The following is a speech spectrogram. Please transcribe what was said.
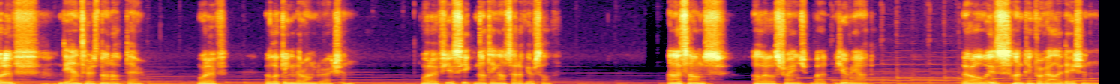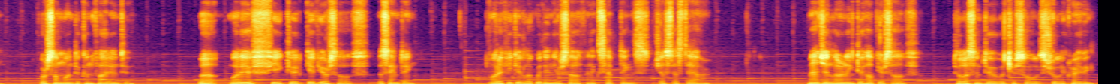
What if the answer is not out there? What if we're looking in the wrong direction? What if you seek nothing outside of yourself? I know it sounds a little strange, but hear me out. We're always hunting for validation, for someone to confide into. But what if you could give yourself the same thing? What if you could look within yourself and accept things just as they are? Imagine learning to help yourself, to listen to what your soul is truly craving.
